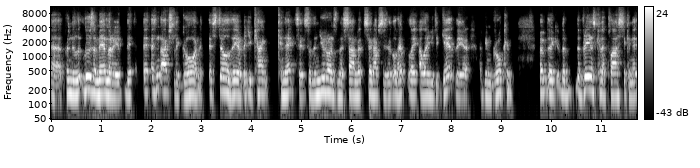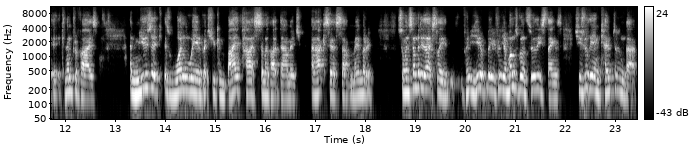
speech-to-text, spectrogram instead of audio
uh, when they lose a memory, it isn't actually gone. It's still there, but you can't connect it. So the neurons and the synapses that allow you to get there have been broken. But the, the, the brain's kind of plastic and it, it can improvise. And music is one way in which you can bypass some of that damage and access that memory. So when somebody's actually, when you hear, when your mum's going through these things, she's really encountering that,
